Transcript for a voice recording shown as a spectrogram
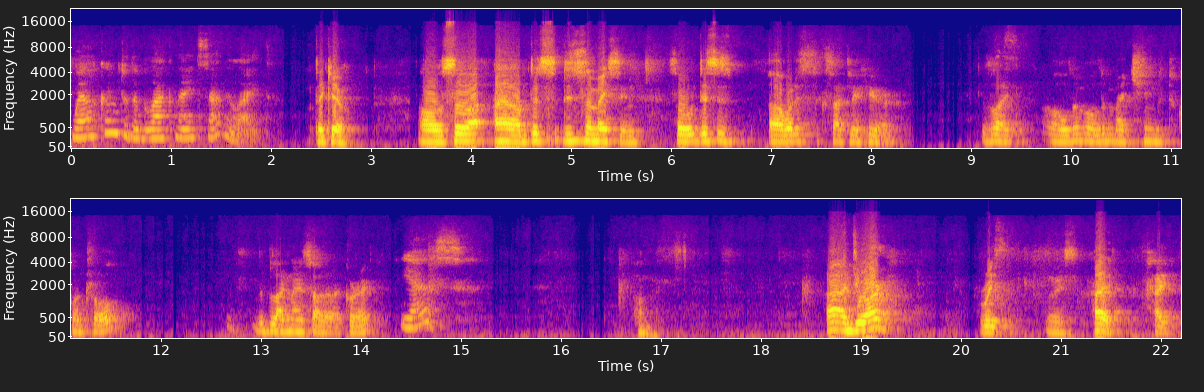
Welcome to the Black Knight satellite. Thank you. Oh, so uh, um, this this is amazing. So this is uh, what is exactly here. It's like all the all the matching to control. The Black Knight Salary, correct? Yes. Um. Ah, and you are? Ruiz, Luis. Hi. hi,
